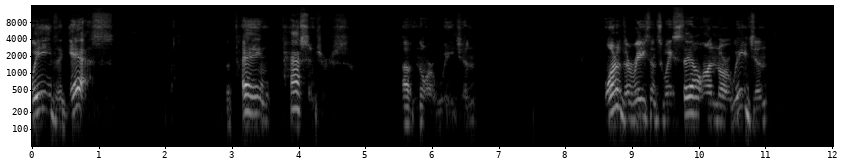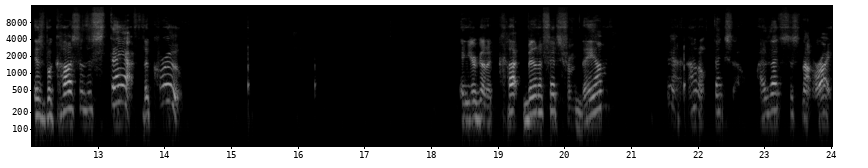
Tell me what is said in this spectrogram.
we, the guests, the paying passengers of Norwegian, one of the reasons we sail on Norwegian is because of the staff, the crew. And you're going to cut benefits from them? Yeah, I don't think so. That's just not right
